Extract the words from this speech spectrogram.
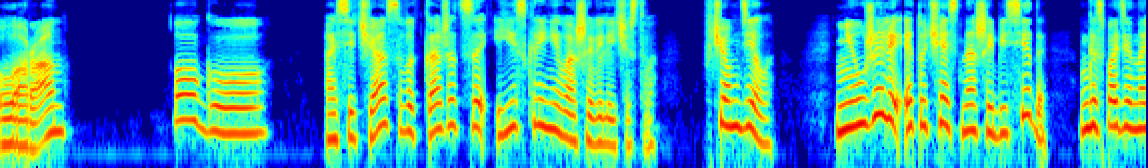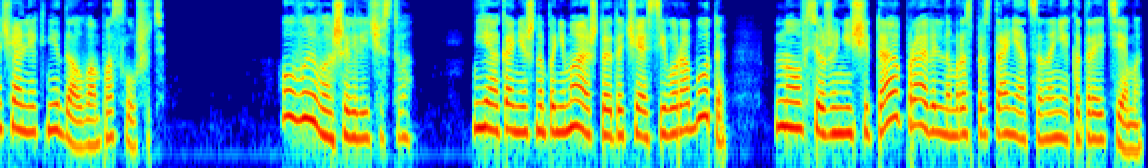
Лоран?» «Ого! А сейчас вы, кажется, искренне, Ваше Величество. В чем дело? Неужели эту часть нашей беседы господин начальник не дал вам послушать?» «Увы, Ваше Величество. Я, конечно, понимаю, что это часть его работы, но все же не считаю правильным распространяться на некоторые темы».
